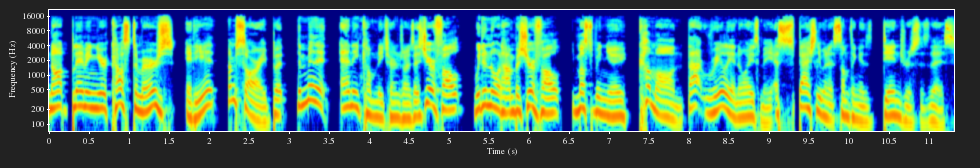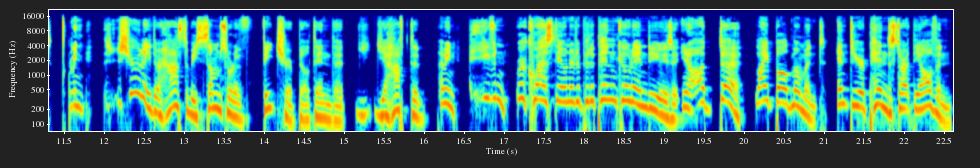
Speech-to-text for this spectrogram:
not blaming your customers. Idiot. I'm sorry, but the minute any company turns around and says, Your fault, we don't know what happened, it's your fault, it must have been you. Come on, that really annoys me, especially when it's something as dangerous as this. I mean, surely there has to be some sort of feature built in that you have to. I mean, even request the owner to put a pin code in to use it. You know, oh, duh, light bulb moment. Enter your pin to start the oven.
